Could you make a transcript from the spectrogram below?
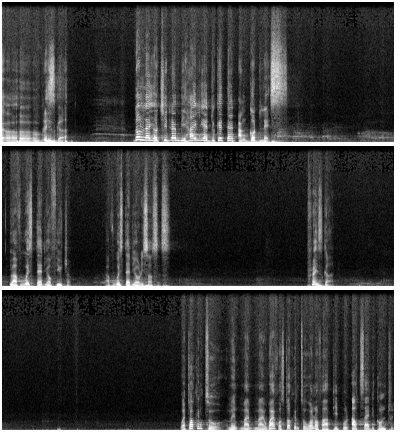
Oh, praise God. Don't let your children be highly educated and godless. You have wasted your future. You have wasted your resources. Praise God. We're talking to, I mean, my, my wife was talking to one of our people outside the country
